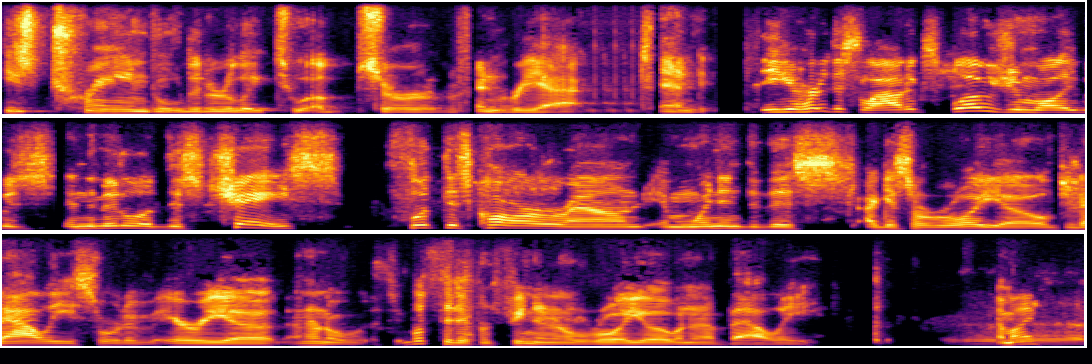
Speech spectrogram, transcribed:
He's trained literally to observe and react. And he heard this loud explosion while he was in the middle of this chase flipped his car around and went into this i guess arroyo valley sort of area i don't know what's the difference between an arroyo and a valley Am I- Uh,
